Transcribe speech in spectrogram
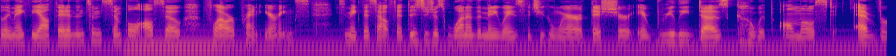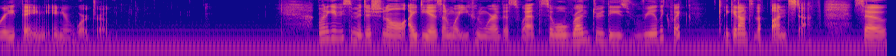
really make the outfit and then some simple also flower print earrings to make this outfit. These are just one of the many ways that you can wear this shirt. It really does go with almost everything in your wardrobe I want to give you some additional ideas on what you can wear this with. So we'll run through these really quick and get on to the fun stuff. So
